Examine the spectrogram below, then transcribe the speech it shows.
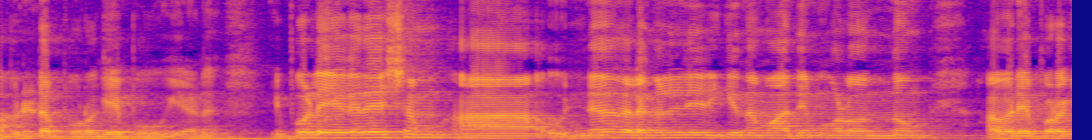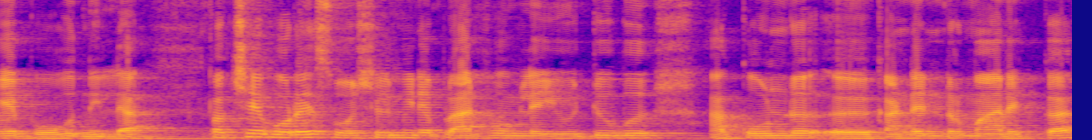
അവരുടെ പുറകെ പോവുകയാണ്. ഇപ്പോൾ ഏകദേശം ആ, ഉന്നത തലങ്ങളിലിരിക്കുന്ന മാധ്യമങ്ങളൊന്നും അവരെ പുറകെ പോകുന്നില്ല. പക്ഷേ കുറേ സോഷ്യൽ മീഡിയ പ്ലാറ്റ്ഫോമിലെ യൂട്യൂബ് അക്കൗണ്ട് കണ്ടന്റർമാരൊക്കെ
